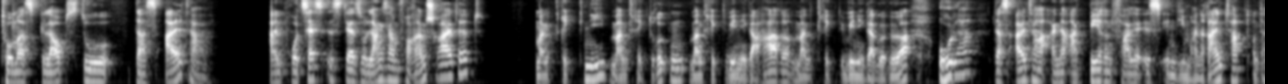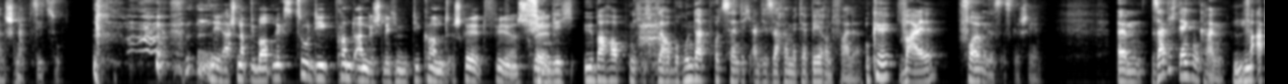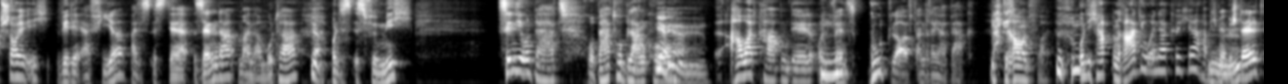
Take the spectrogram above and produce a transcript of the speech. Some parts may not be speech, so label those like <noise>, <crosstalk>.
Thomas, glaubst du, dass Alter ein Prozess ist, der so langsam voranschreitet? Man kriegt Knie, man kriegt Rücken, man kriegt weniger Haare, man kriegt weniger Gehör. Oder das Alter eine Art Bärenfalle ist, in die man reintappt und dann schnappt sie zu. <laughs> Nee, da schnappt überhaupt nichts zu. Die kommt angeschlichen. Die kommt Schritt für Schritt. Finde ich überhaupt nicht. Ich glaube hundertprozentig an die Sache mit der Bärenfalle. Okay. Weil folgendes ist geschehen. Ähm, seit ich denken kann, Mhm. verabscheue ich WDR 4, weil es ist der Sender meiner Mutter Ja. und es ist für mich Cindy und Bert, Roberto Blanco, Ja, ja. Howard Carpendale und wenn es gut läuft, Andrea Berg. Grauenvoll. Und ich habe ein Radio in der Küche, habe ich mir bestellt.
